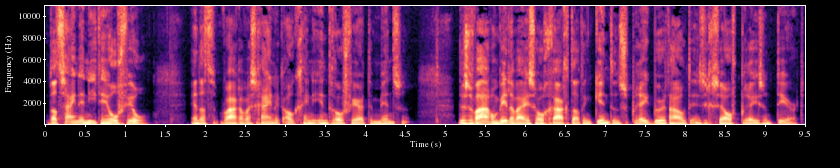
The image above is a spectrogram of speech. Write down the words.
Dat zijn er niet heel veel. En dat waren waarschijnlijk ook geen introverte mensen. Dus waarom willen wij zo graag dat een kind een spreekbeurt houdt en zichzelf presenteert?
